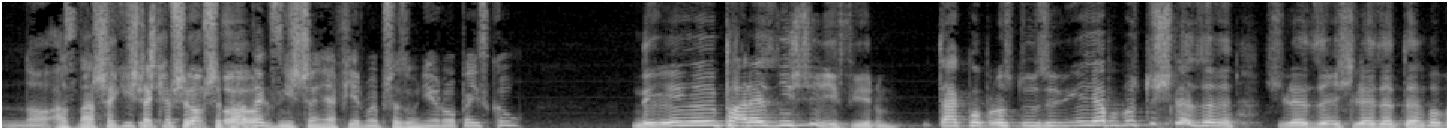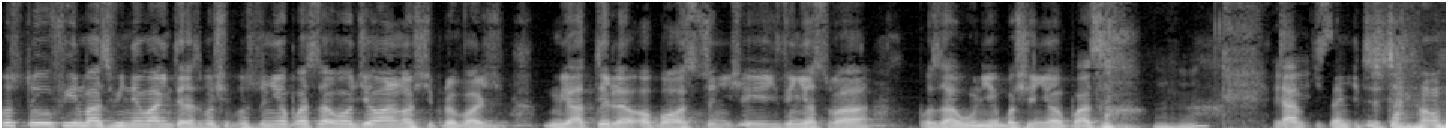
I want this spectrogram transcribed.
No, a znasz jakiś taki to- przypadek zniszczenia firmy przez Unię Europejską? Y, y, Parę zniszczyli firm. Tak po prostu, ja po prostu śledzę, śledzę, śledzę ten, po prostu firma zwinęła interes, bo się po prostu nie opłacało działalności prowadzić. Miała tyle obostrzeń i się wyniosła poza Unię, bo się nie opłaca. Mhm. Tam ci zanieczyszczają.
